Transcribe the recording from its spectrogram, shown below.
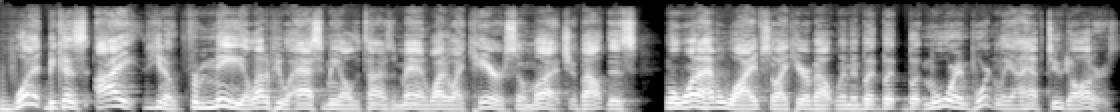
what because i you know for me a lot of people ask me all the time as a man why do i care so much about this? Well one i have a wife so i care about women but but but more importantly i have two daughters.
